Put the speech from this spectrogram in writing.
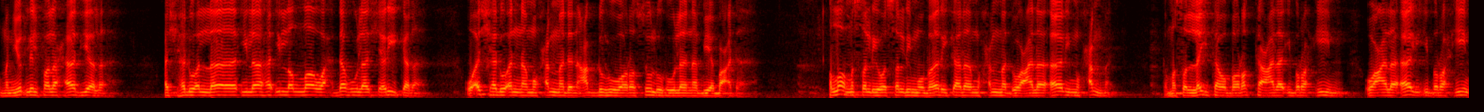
ومن يضلل فلا هادي له. أشهد أن لا إله إلا الله وحده لا شريك له وأشهد أن محمدا عبده ورسوله لا نبي بعده اللهم صل وسلم وبارك على محمد وعلى آل محمد كما صليت وبركت على إبراهيم وعلى آل إبراهيم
